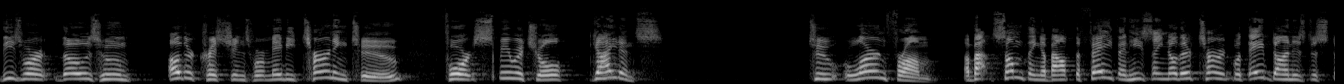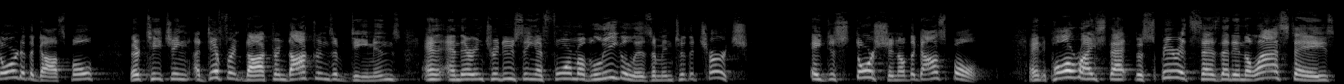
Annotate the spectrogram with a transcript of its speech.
These were those whom other Christians were maybe turning to for spiritual guidance, to learn from about something about the faith. And he's saying, no, they're turned, what they've done is distorted the gospel. They're teaching a different doctrine, doctrines of demons, and, and they're introducing a form of legalism into the church, a distortion of the gospel. And Paul writes that the Spirit says that in the last days,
